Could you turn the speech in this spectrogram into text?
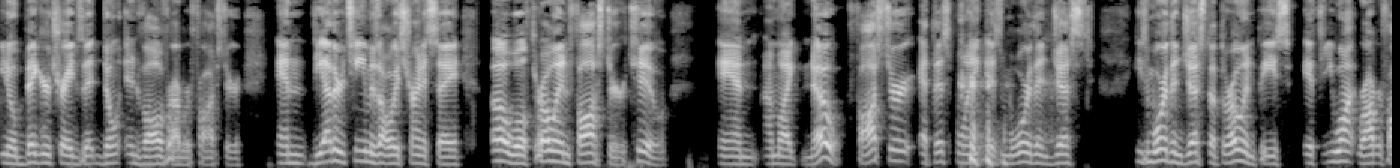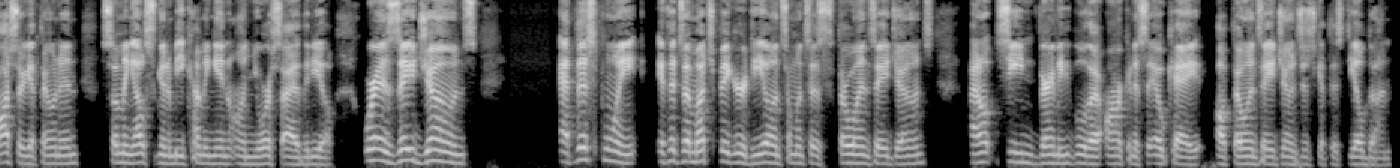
you know, bigger trades that don't involve Robert Foster, and the other team is always trying to say, "Oh, we'll throw in Foster too." And I'm like, no, Foster at this point is more than just he's more than just a throw-in piece. If you want Robert Foster to get thrown in, something else is going to be coming in on your side of the deal. Whereas Zay Jones, at this point, if it's a much bigger deal and someone says throw in Zay Jones, I don't see very many people that aren't going to say, okay, I'll throw in Zay Jones just get this deal done.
